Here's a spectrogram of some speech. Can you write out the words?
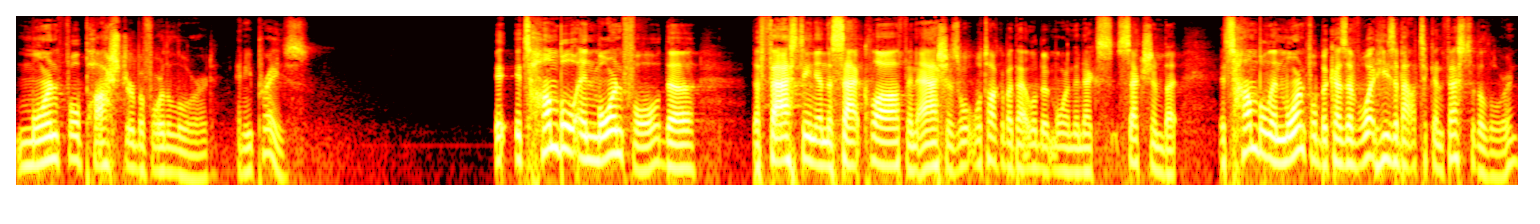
mournful posture before the Lord, and he prays. It's humble and mournful, the, the fasting and the sackcloth and ashes. We'll, we'll talk about that a little bit more in the next section, but it's humble and mournful because of what he's about to confess to the Lord.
